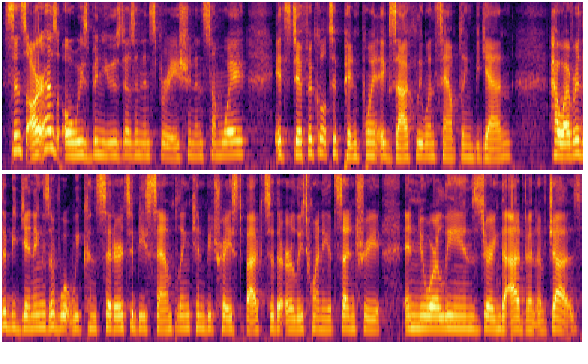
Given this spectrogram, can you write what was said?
Since art has always been used as an inspiration in some way, it's difficult to pinpoint exactly when sampling began, However, the beginnings of what we consider to be sampling can be traced back to the early 20th century in New Orleans during the advent of jazz.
